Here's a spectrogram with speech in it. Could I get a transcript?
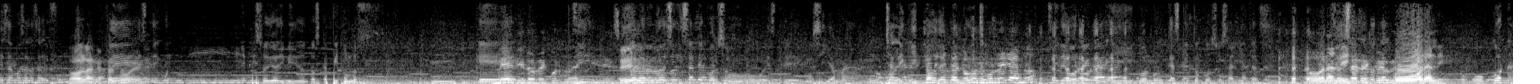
Esa no se la sabe. Fue un- No, la neta no, ¿eh? este, un, un- un episodio dividido en dos capítulos. Que- Medio lo recuerdo. Sí, Sí. yo lo recuerdo, sí, sale con su, este, ¿cómo se llama? Un chalequito de como de peluche. borrega, ¿no? Sí, de borrega y con un casquito con sus alitas. órale, órale. Como Conan.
